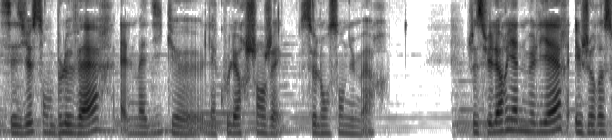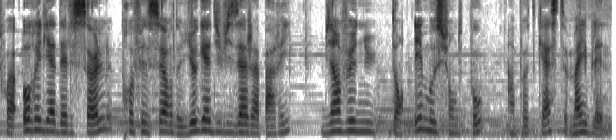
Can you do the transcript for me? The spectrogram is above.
Ses yeux sont bleu-vert, elle m'a dit que la couleur changeait selon son humeur. Je suis Lauriane Melière et je reçois Aurélia Delsol, professeure de yoga du visage à Paris. Bienvenue dans Émotion de peau, un podcast MyBlend.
